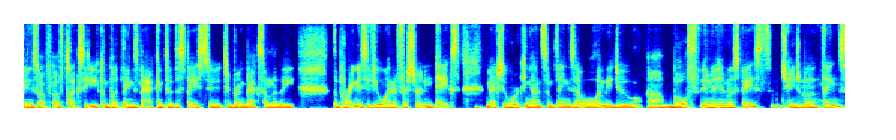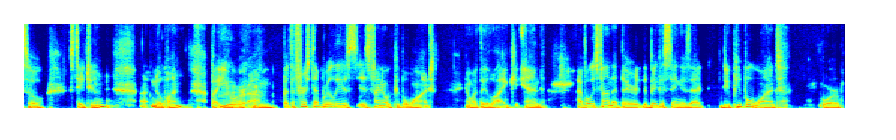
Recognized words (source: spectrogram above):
things of, of plexi. You can put things back into the space to to bring back some of the the brightness if you wanted for certain takes. I'm actually working on some things that will let me do uh, both in a, in a space, changeable things. So stay tuned. Uh, no pun. But your um, but the first step really is is finding what people want and what they like. And I've always found that they're the biggest thing is that do people want or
